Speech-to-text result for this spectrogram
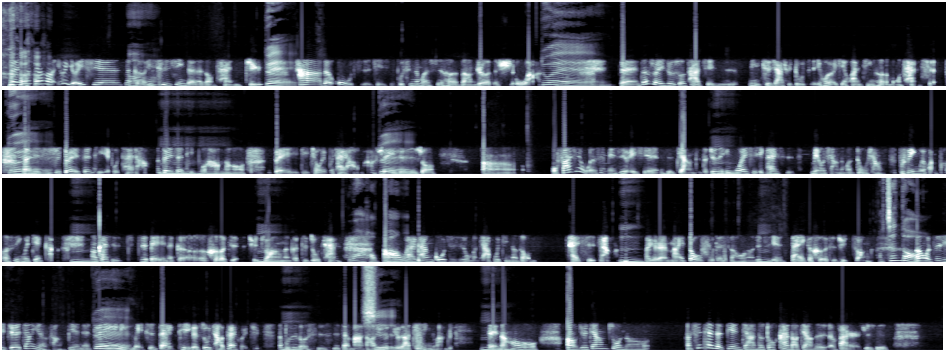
对，就加上因为有一些那个一次性的那种餐具，对它的物质其实不是那么适合当热的食物啊。对对，那所以就是说，它其实你吃下去，肚子也会有一些环境荷尔蒙产生。对，那其实是对身体也不太好，对身体不好，然后对地球也不太好嘛。所以就是说，嗯，我发现我的身边是有一些人是这样子的，就是因为是一开始没有想那么多，想不是因为环保，而是因为健康，嗯，然后开始自备那个盒子去装那个自助餐。哇，好棒！然后我还看过，就是我们家附近那种。菜市场，嗯，啊，有人买豆腐的时候呢，就直接带一个盒子去装，哦，真的。然后我自己觉得这样也很方便呢，对，你每次带提一个塑胶袋回去，那不是都湿湿的嘛，然后又又要清嘛，对，对。然后，啊，我觉得这样做呢，啊，现在的店家呢都看到这样的人，反而就是。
